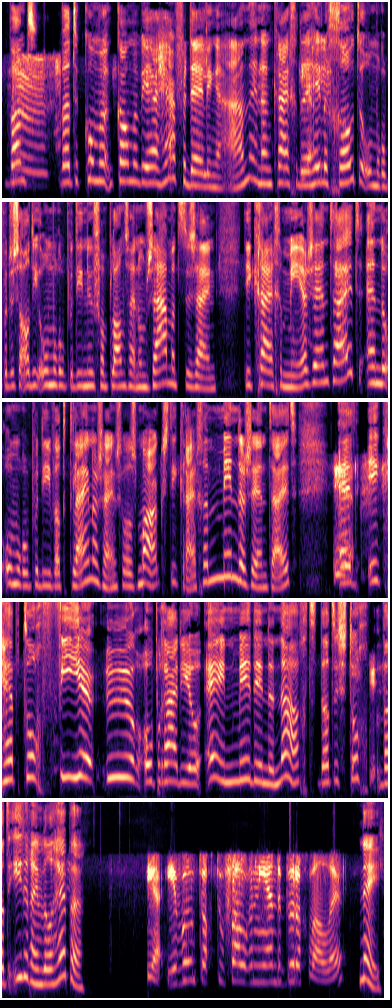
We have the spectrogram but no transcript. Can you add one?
Want, want er komen, komen weer herverdelingen aan. En dan krijgen de Ja. hele grote omroepen... dus al die omroepen die nu van plan zijn om samen te zijn... die krijgen meer zendtijd. En de omroepen die wat kleiner zijn, zoals Max... die krijgen minder zendtijd. Ja. En ik heb toch vier uur op Radio 1 midden in de nacht. Dat is toch wat iedereen wil hebben. Ja, je woont toch toevallig niet aan de Burgwal, hè? Nee,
